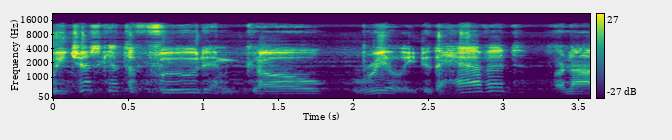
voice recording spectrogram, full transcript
we just get the food and go? Really? Do they have it or not?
